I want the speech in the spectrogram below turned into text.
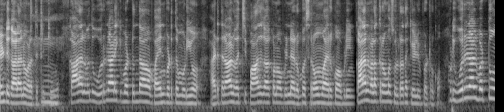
ரெண்டு காளானும் வளர்த்துட்டு இருக்கீங்க காளான் வந்து ஒரு நாளைக்கு மட்டும்தான் பயன்படுத்த முடியும். அடுத்த நாள் வச்சு பாதுகாக்கணும் அப்படின்னா ரொம்ப சிரமமா இருக்கும் அப்படின்னு காளான் வளர்க்குறவங்க சொல்றத கேள்விப்பட்டிருக்கோம். அப்படி ஒரு நாள் மட்டும்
